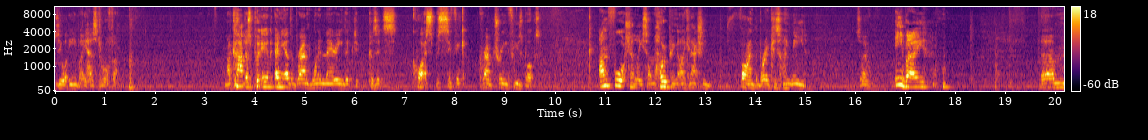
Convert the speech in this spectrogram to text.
See what eBay has to offer. And I can't just put in any other brand one in there either because it's quite a specific Crabtree fuse box. Unfortunately, so I'm hoping I can actually find the breakers I need. So, eBay. um,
